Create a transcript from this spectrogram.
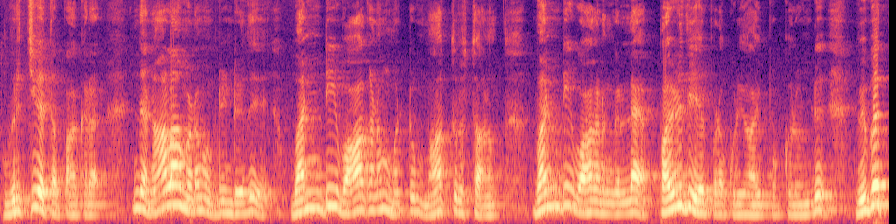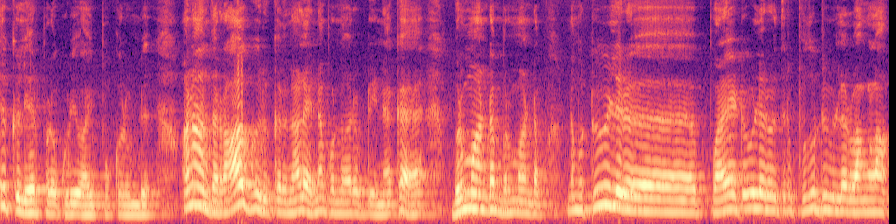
விருச்சிகத்தை பார்க்குறார். இந்த நாலாம் இடம் அப்படின்றது வண்டி வாகனம் மற்றும் மாத்திருஸ்தானம் வண்டி வாகனங்களில் பழுது ஏற்படக்கூடிய வாய்ப்புகள் உண்டு விபத்துக்கள் ஏற்படக்கூடிய வாய்ப்புகள் உண்டு. ஆனால் அந்த ராகு இருக்கிறதுனால என்ன பண்ணுவார் அப்படின்னாக்க பிரம்மாண்டம் பிரம்மாண்டம். நம்ம டூ வீலர் பழைய டூ வீலர் விற்றுட்டு புது டூ வீலர் வாங்கலாம்.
